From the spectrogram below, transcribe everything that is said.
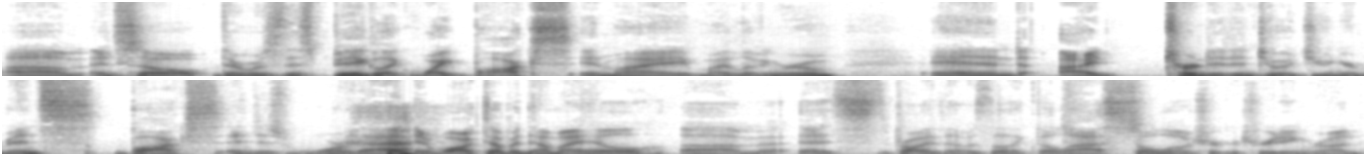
Um, and so there was this big like white box in my my living room, and I turned it into a junior mints box and just wore that and walked up and down my hill. Um, it's probably that was like the last solo trick or treating run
